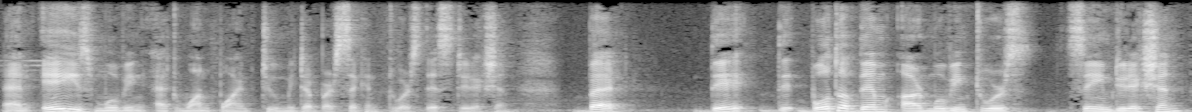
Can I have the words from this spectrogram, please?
And a is moving at 1.2 meter per second towards this direction. But they, they both of them are moving towards same direction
